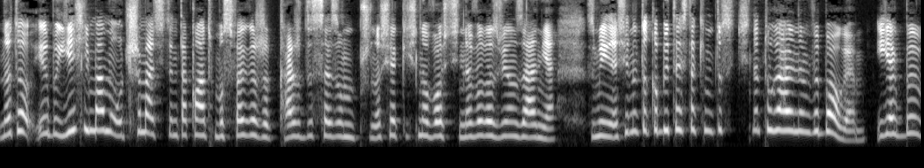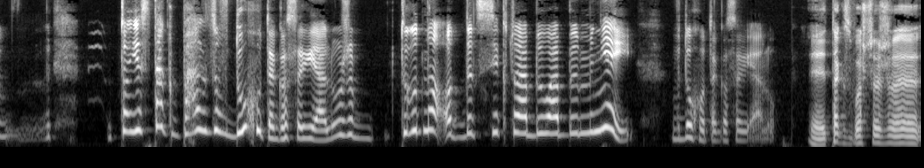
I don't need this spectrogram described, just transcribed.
no to jakby jeśli mamy utrzymać tę taką atmosferę, że każdy sezon przynosi jakieś nowości, nowe rozwiązania, zmienia się, no to kobieta jest takim dosyć naturalnym wyborem. I jakby to jest tak bardzo w duchu tego serialu, że trudno o decyzję, która byłaby mniej w duchu tego serialu. Tak, zwłaszcza, że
